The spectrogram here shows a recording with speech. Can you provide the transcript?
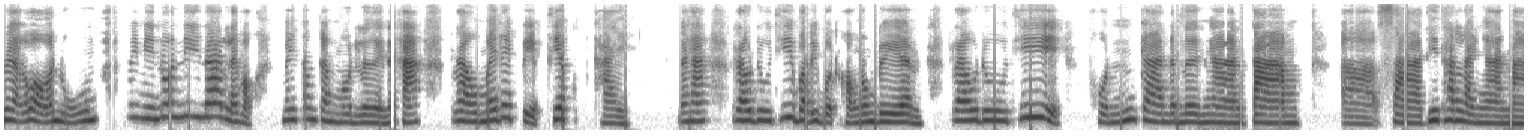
เนี่ยก็บอกว่าหนูไม่มีโน่นนี่นั่นอะไรบอก ไม่ต้องกังวลเลยนะคะ เราไม่ได้เปรียบเทียบใครนะคะเราดูที่บริบทของโรงเรียน เราดูที่ผลการดำเนินงานตาม ซาที่ท่านรายงานมา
